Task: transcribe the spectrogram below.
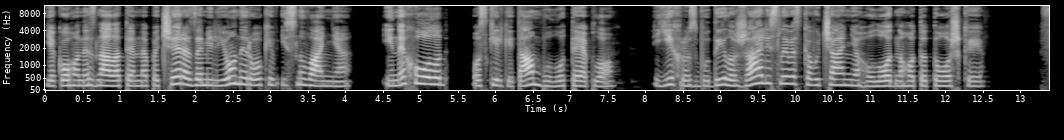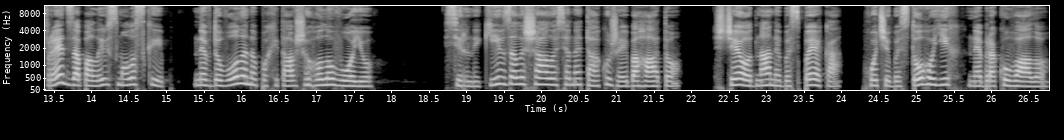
якого не знала темна печера за мільйони років існування, і не холод, оскільки там було тепло. Їх розбудило жалісливе скавучання голодного тотошки. Фред запалив смолоскип, невдоволено похитавши головою. Сірників залишалося не так уже й багато. Ще одна небезпека, хоч і без того їх не бракувало.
